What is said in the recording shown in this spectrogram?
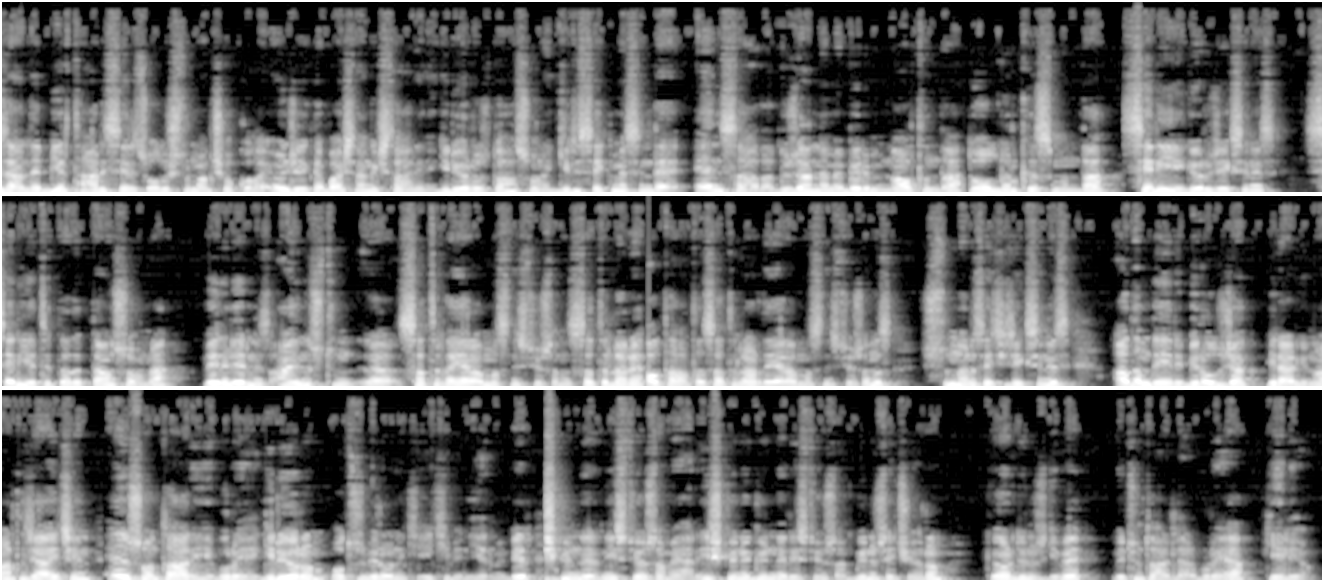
Excel'de bir tarih serisi oluşturmak çok kolay. Öncelikle başlangıç tarihine giriyoruz. Daha sonra giriş sekmesinde en sağda düzenleme bölümünün altında doldur kısmında seriyi göreceksiniz. Seriye tıkladıktan sonra verileriniz aynı sütun, e, satırda yer almasını istiyorsanız satırları, alt alta satırlarda yer almasını istiyorsanız sütunları seçeceksiniz. Adım değeri 1 olacak. Birer gün artacağı için en son tarihi buraya giriyorum. 31.12.2021. İş günlerini istiyorsam eğer iş günü, günleri istiyorsam günü seçiyorum. Gördüğünüz gibi bütün tarihler buraya geliyor.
